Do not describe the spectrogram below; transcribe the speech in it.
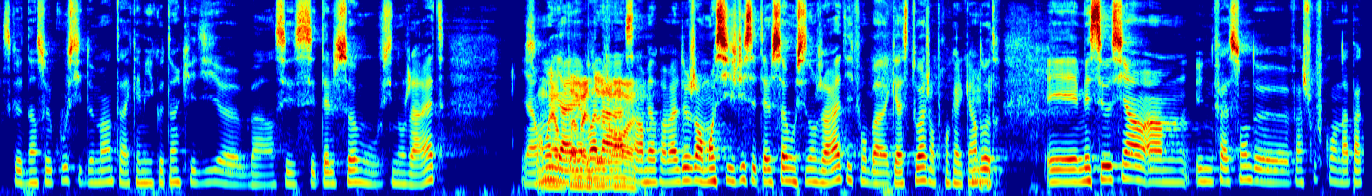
parce que d'un seul coup, si demain t'as Camille Cotin qui dit, euh, ben c'est c'est telle somme ou sinon j'arrête. Il y a un moment, il y a, voilà, ça remet pas mal de gens. Moi, si je dis c'est telle somme ou sinon j'arrête, ils font bah gasse-toi, j'en prends quelqu'un d'autre. Et mais c'est aussi un, une façon de, enfin, je trouve qu'on n'a pas,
